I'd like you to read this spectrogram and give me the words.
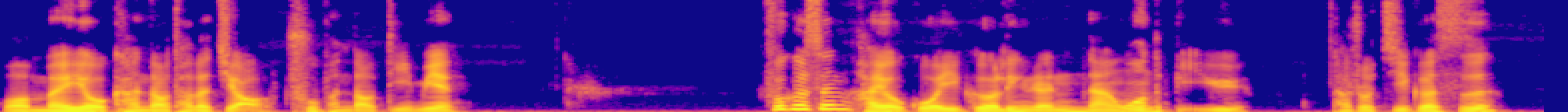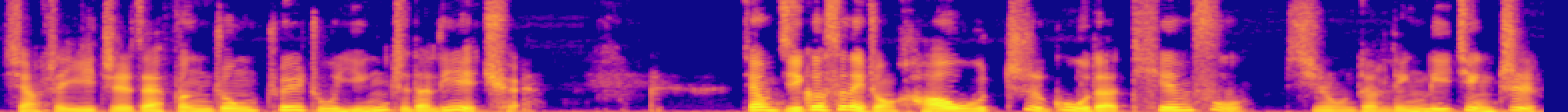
我没有看到他的脚触碰到地面。福格森还有过一个令人难忘的比喻，他说吉格斯像是一只在风中追逐银纸的猎犬，将吉格斯那种毫无桎梏的天赋形容得淋漓尽致。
